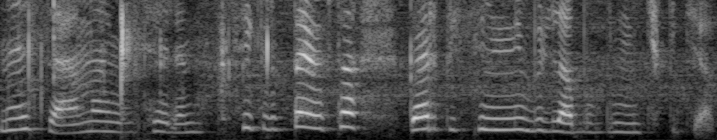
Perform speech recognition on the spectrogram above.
Neyse hemen geçelim. Secret'te yoksa garip isimli bir labubu mu çıkacak?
